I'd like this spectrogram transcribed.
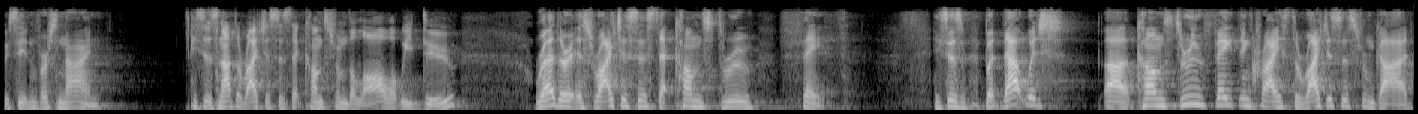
We see it in verse 9. He says, Not the righteousness that comes from the law, what we do, rather, it's righteousness that comes through faith. He says, But that which uh, comes through faith in Christ, the righteousness from God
